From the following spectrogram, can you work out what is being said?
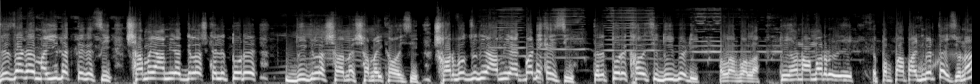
যে জায়গায় মাইয়ে দেখতে গেছি সামাই আমি এক গ্লাস খাইলে তোরে দুই গ্লাস সামাই খাওয়াইছি। শরবত যদি আমি এক বাটি খাইছি তাহলে তোরে খাওয়াইছি দুই বাটি হালার ফালা তুই এখন আমার পানি বেরতে না?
